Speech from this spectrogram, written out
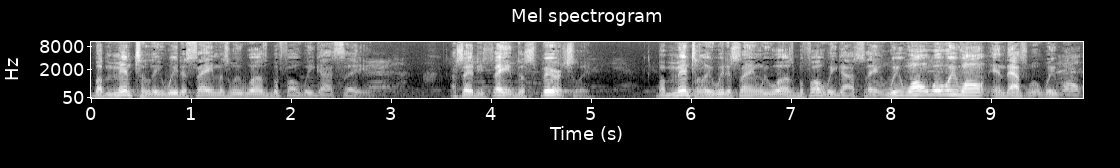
But mentally, we the same as we was before we got saved. I said he saved us spiritually. But mentally, we the same we was before we got saved. We want what we want, and that's what we want.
